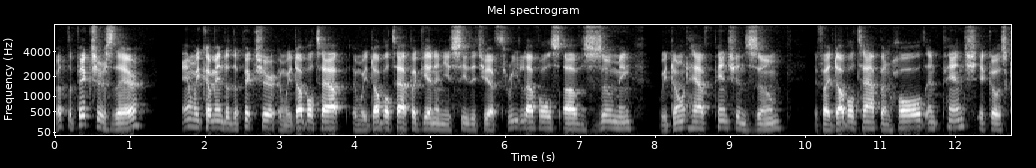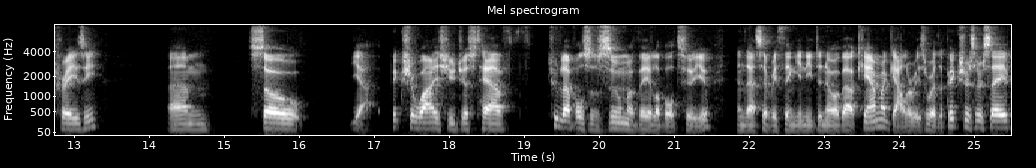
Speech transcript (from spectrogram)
But the picture's there. And we come into the picture and we double tap and we double tap again and you see that you have three levels of zooming. We don't have pinch and zoom. If I double tap and hold and pinch, it goes crazy. Um, so yeah, picture-wise, you just have two levels of zoom available to you. And that's everything you need to know about camera. Galleries where the pictures are saved.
